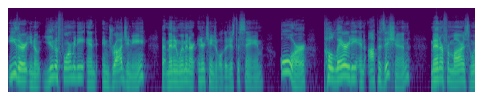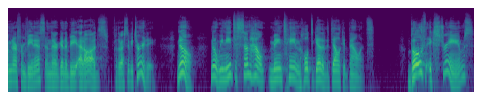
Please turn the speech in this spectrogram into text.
Either, you know, uniformity and androgyny, that men and women are interchangeable, they're just the same, or polarity and opposition, men are from Mars, women are from Venus, and they're going to be at odds for the rest of eternity. No, no, we need to somehow maintain and hold together the delicate balance. Both extremes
